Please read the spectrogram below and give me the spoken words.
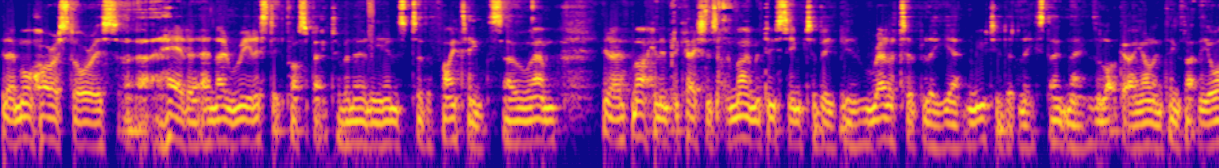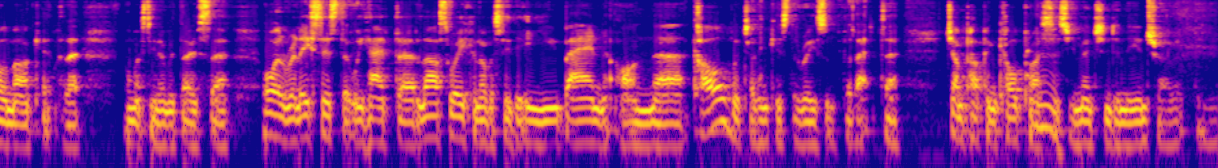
you know, more horror stories uh, ahead and no realistic prospect of an early end to the fighting. So, um, you know, market implications at the moment do seem to be you know, relatively uh, muted, at least, don't they? There's a lot going on in things like the oil market that are almost, you know, with those uh, oil releases that we had uh, last week, and obviously the EU ban on uh, coal, which I think is the reason for that uh, jump up in coal prices mm. you mentioned in the intro at the, at the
